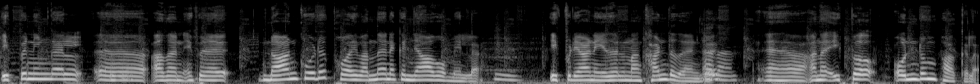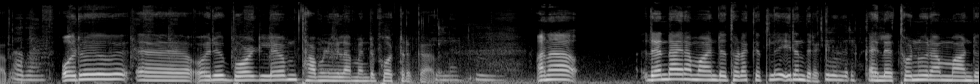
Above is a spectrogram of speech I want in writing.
இப்போ நீங்கள் அதான் இப்போ நான் கூட போய் வந்தால் எனக்கு ஞாபகம் இல்லை இப்படியான இதில் நான் கண்டதுண்டு ஆனால் இப்போ ஒன்றும் பார்க்கல அது ஒரு ஒரு போர்டிலும் தமிழ் விழாம் என்று போட்டிருக்காது ஆனால் ரெண்டாயிரம் ஆண்டு தொடக்கத்தில் இருந்திருக்கு. இல்லை தொண்ணூறாம் ஆண்டு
